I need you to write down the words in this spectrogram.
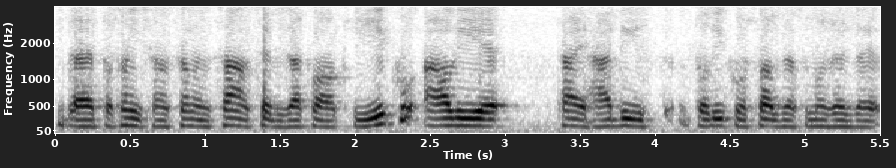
da je poslanik sam sam, sam sebi zaklao akiku, ali je taj hadis toliko slab da se može reći da je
